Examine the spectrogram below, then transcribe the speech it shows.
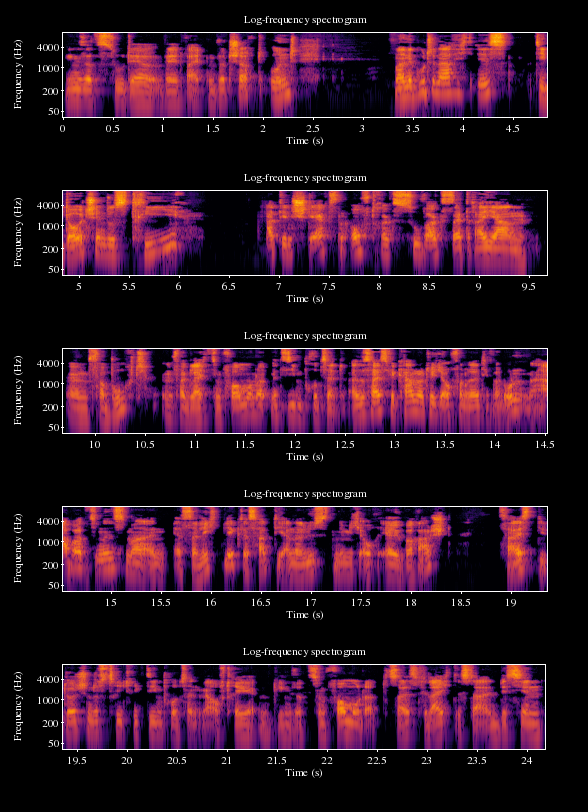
im Gegensatz zu der weltweiten Wirtschaft. Und mal eine gute Nachricht ist, die deutsche Industrie hat den stärksten Auftragszuwachs seit drei Jahren ähm, verbucht im Vergleich zum Vormonat mit sieben Prozent. Also das heißt, wir kamen natürlich auch von relativ weit unten, aber zumindest mal ein erster Lichtblick. Das hat die Analysten nämlich auch eher überrascht. Das heißt, die deutsche Industrie kriegt sieben Prozent mehr Aufträge im Gegensatz zum Vormonat. Das heißt, vielleicht ist da ein bisschen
